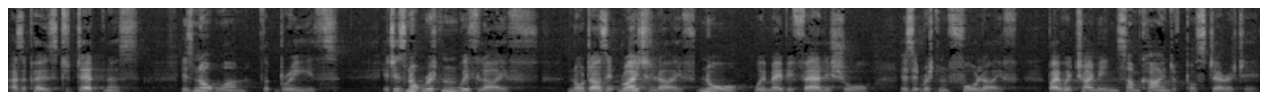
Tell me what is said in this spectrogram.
as opposed to deadness, is not one that breathes. It is not written with life, nor does it write a life, nor, we may be fairly sure, is it written for life, by which I mean some kind of posterity.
